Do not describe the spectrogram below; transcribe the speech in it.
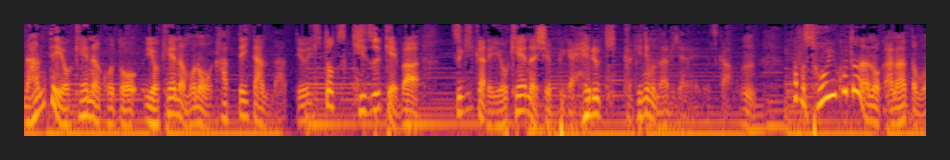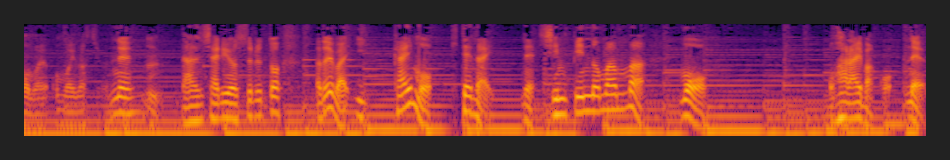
なんて余計なこと、余計なものを買っていたんだっていう一つ気づけば、次から余計な出費が減るきっかけにもなるじゃないですか。うん。多分そういうことなのかなとも思いますよね。うん。断捨離をすると、例えば一回も着てない、ね、新品のまんま、もうお払い箱、ね、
